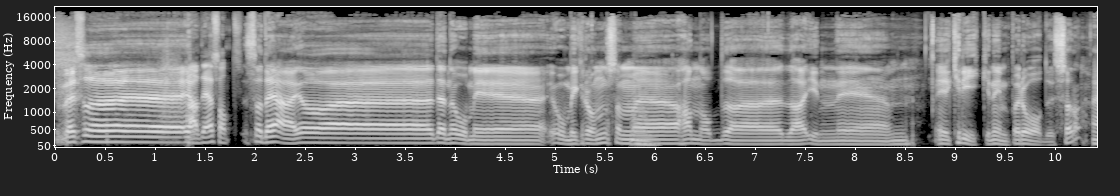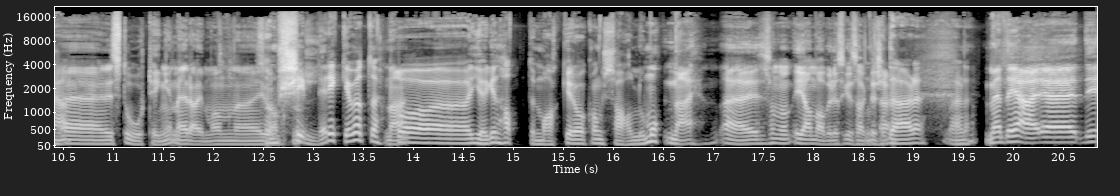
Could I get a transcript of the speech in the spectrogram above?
Så Ja, ja, det er sant. Så det er jo øh, denne omikronen som Mm. øh, har nådd da, da inn i krikene inne på rådhuset. da Ja. Eh, Stortinget med Raymond Johansen. Som skiller ikke, vet du, Nei. på eh, Jørgen Hattemaker og kong Salomo. Nei, det er som Jan Mabro skulle sagt det Det er det. det, er det. Men det er, eh, det,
